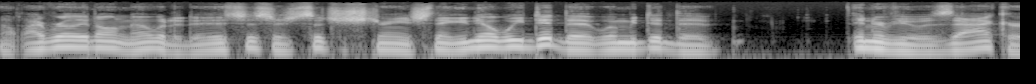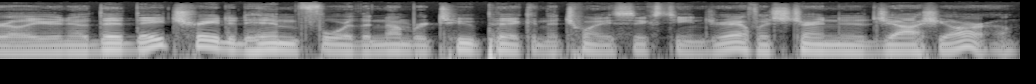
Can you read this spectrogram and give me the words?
Um, I really don't know what it is. It's just a, such a strange thing. You know, we did the when we did the interview with Zach earlier. You know, they they traded him for the number two pick in the 2016 draft, which turned into Josh Yaro.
